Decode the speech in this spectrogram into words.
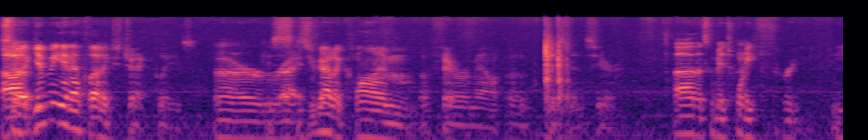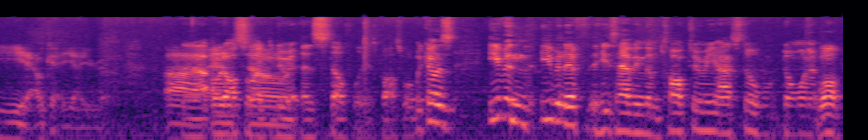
So Uh, give me an athletics check, please. all right. you got to climb a fair amount of distance here. Uh, that's gonna be a twenty-three. Yeah. Okay. Yeah, you're good. Uh, I would also like to do it as stealthily as possible because even even if he's having them talk to me, I still don't want to. Well,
